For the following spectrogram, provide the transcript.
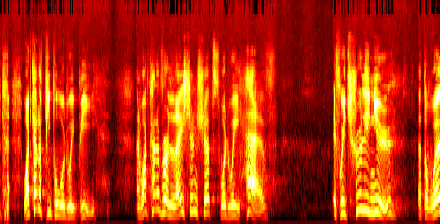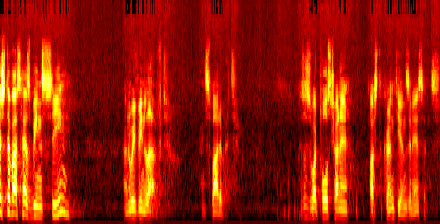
What kind of people would we be and what kind of relationships would we have if we truly knew that the worst of us has been seen and we've been loved in spite of it? This is what Paul's trying to ask the Corinthians in essence.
